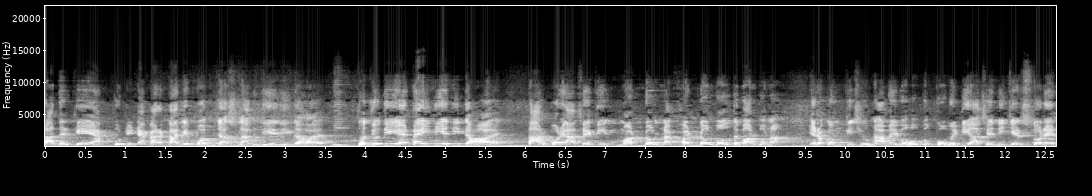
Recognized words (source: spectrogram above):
তাদেরকে এক কোটি টাকার কাজে পঞ্চাশ লাখ দিয়ে দিতে হয়। তো যদি এটাই দিয়ে দিতে হয়, তারপরে আছে কি মন্ডল না খণ্ডল বলতে পারব না। এরকম কিছু নামে বহু কমিটি আছে নিচের স্তরের,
